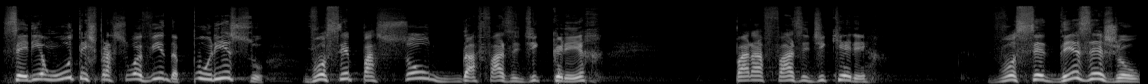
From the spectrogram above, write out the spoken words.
seriam úteis para a sua vida. Por isso, você passou da fase de crer para a fase de querer você desejou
